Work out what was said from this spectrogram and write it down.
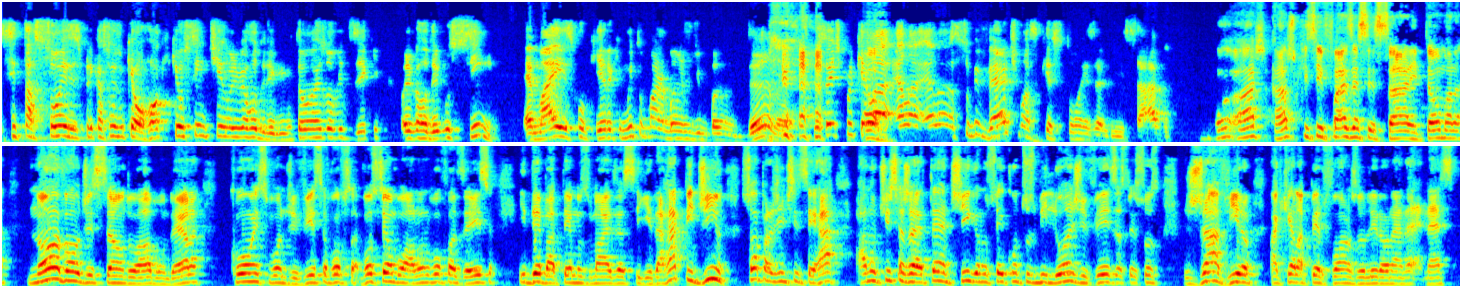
citações, explicações do que é o rock que eu senti no Olivia Rodrigo. Então eu resolvi dizer que Olivia Rodrigo, sim, é mais roqueira que muito marmanjo de bandana, principalmente porque ela, ela, ela subverte umas questões ali, sabe? Eu acho, acho que se faz necessária, então, uma nova audição do álbum dela, com esse ponto de vista. Vou, vou ser um bom aluno, vou fazer isso e debatemos mais a seguida. Rapidinho, só para a gente encerrar, a notícia já é até antiga, não sei quantos milhões de vezes as pessoas já viram aquela performance do Little Nas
